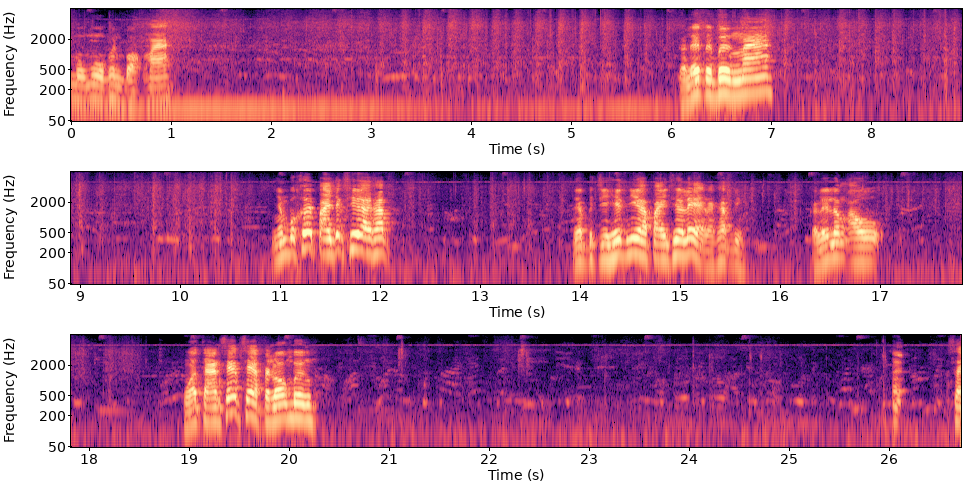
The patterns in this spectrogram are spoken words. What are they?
หมู่หมู่เพิ่นบอกมา ก็เลยไปเบิ่งมา ยังบ่เคยไปจักเทื่อครับ เดี๋ยวไปจีเฮ็ดเนี่ยไปเทื่อแรกนะครับนี่ก็เลยลองเอา หัวจานแซ่บๆไปลองเบิ่งเอ้ยใส่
